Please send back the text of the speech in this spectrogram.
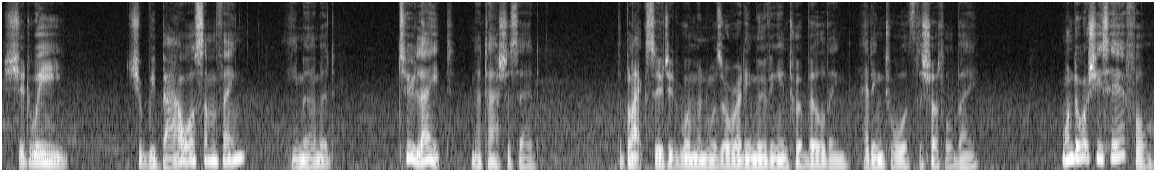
Should we. should we bow or something? he murmured. Too late, Natasha said. The black suited woman was already moving into a building, heading towards the shuttle bay. Wonder what she's here for?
